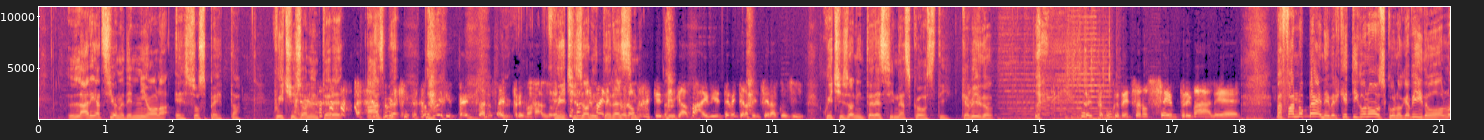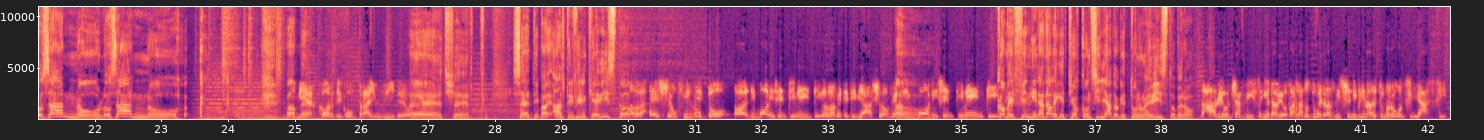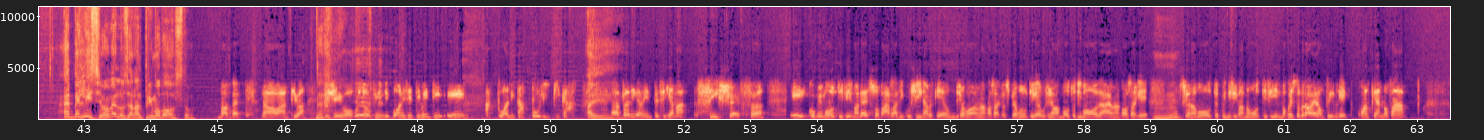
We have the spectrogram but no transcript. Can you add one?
la reazione del Niola è sospetta. Qui ci sono interessi. Aspe... pensano sempre male. Qui ci sono interessi. Che dica, ma evidentemente la penserà così. Qui ci sono interessi nascosti, capito? Comunque pensano sempre male, eh. Ma fanno bene perché ti conoscono, capito? Lo sanno, lo sanno. Vabbè. I miei accordi con Prime Video. Eh, certo. Senti, poi altri film che hai visto? Allora, esce un filmetto uh, di buoni sentimenti, che lo so che te ti piacciono, un film oh. di buoni sentimenti. Come il film di Natale che ti ho consigliato che tu non hai visto però. No, avevo già visto, io ne avevo parlato due trasmissioni prima che tu me lo consigliassi. È bellissimo, quello sarà al primo posto. Vabbè, no, avanti, va. Eh. Dicevo, questo è un film di buoni sentimenti e attualità politica. Uh, praticamente si chiama Sea Chef e come molti film adesso parla di cucina perché è, un, diciamo, è una cosa che sappiamo tutti che la cucina va molto di moda, è una cosa che mm-hmm. funziona molto e quindi ci fanno molti film. Questo però era un film che qualche anno fa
